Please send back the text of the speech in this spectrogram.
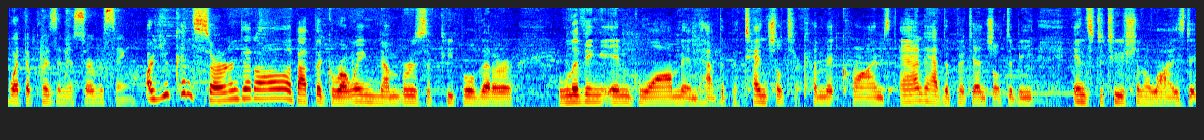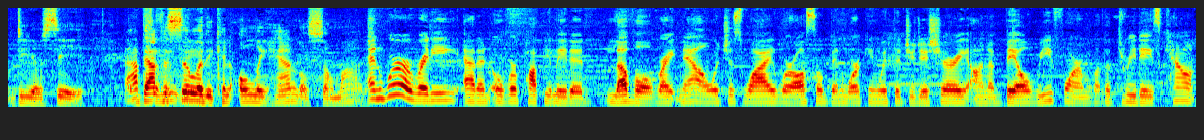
what the prison is servicing. Are you concerned at all about the growing numbers of people that are living in Guam and have the potential to commit crimes and have the potential to be institutionalized at DOC? Absolutely. That facility can only handle so much. And we're already at an overpopulated level right now, which is why we're also been working with the judiciary on a bail reform, the three days count,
